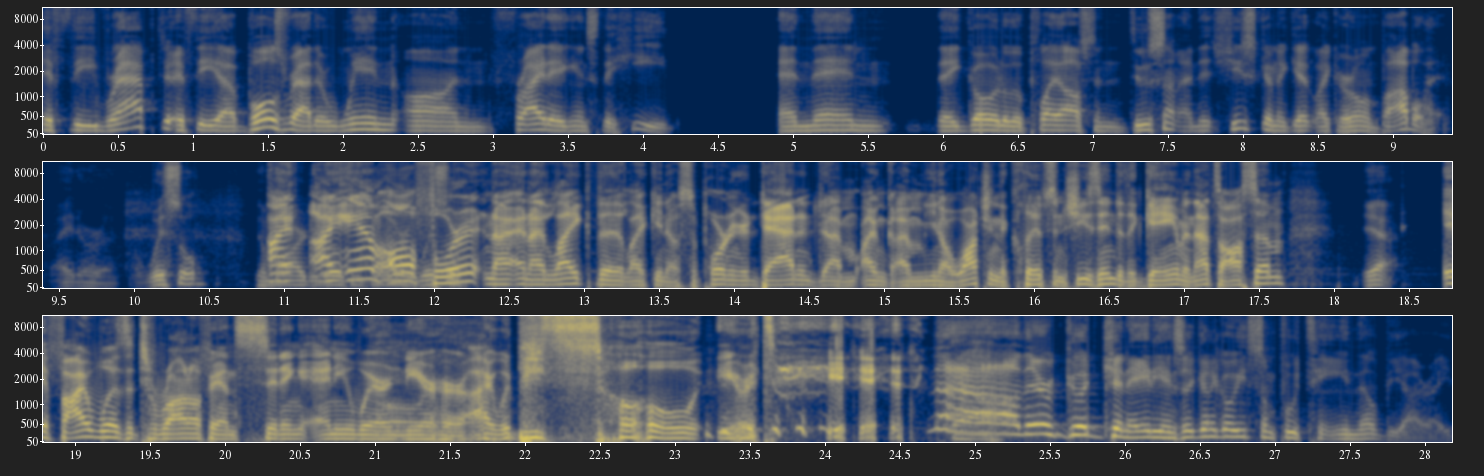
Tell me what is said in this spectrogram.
if the Raptor, if the uh, Bulls rather win on Friday against the Heat, and then they go to the playoffs and do something, I mean, she's going to get like her own bobblehead, right, or a, whistle. I, I am all whistle. for it, and I and I like the like you know supporting her dad, and I'm I'm I'm you know watching the clips, and she's into the game, and that's awesome. Yeah. If I was a Toronto fan sitting anywhere oh, near her, I would be so irritated. No, they're good Canadians. They're going to go eat some poutine. They'll be all right.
